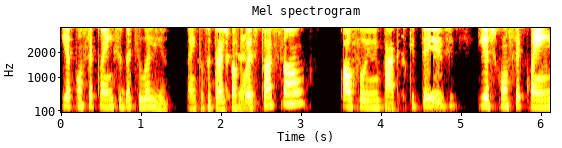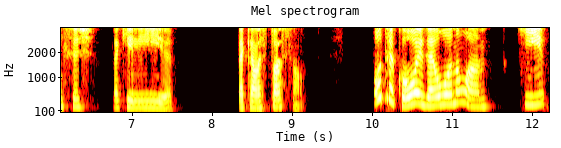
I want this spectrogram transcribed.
e a consequência daquilo ali. Né? Então, você traz qual foi a situação, qual foi o impacto que teve e as consequências daquele, daquela situação. Outra coisa é o one-on-one, -on -one, que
